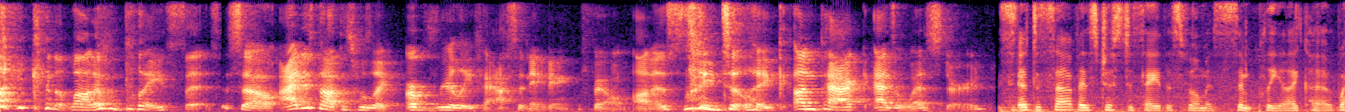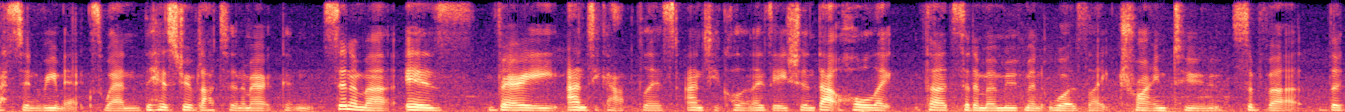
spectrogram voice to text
like in a lot of places. So I just thought this was like a really fascinating film, honestly, to like unpack as a Western. It's a disservice just to say this film is simply like a Western remix when the history of Latin American cinema is very anti capitalist, anti colonization. That whole like third cinema movement was like trying to subvert the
